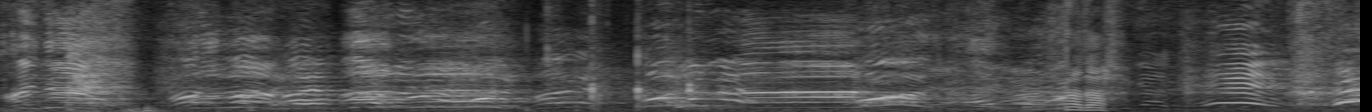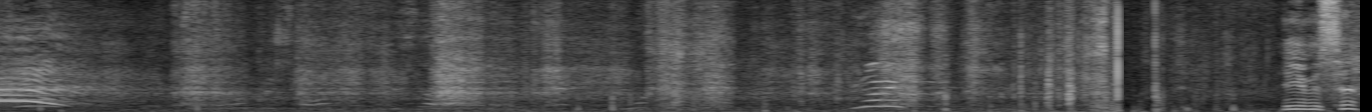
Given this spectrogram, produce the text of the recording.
Haydi. Bu kadar. İyi misin?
